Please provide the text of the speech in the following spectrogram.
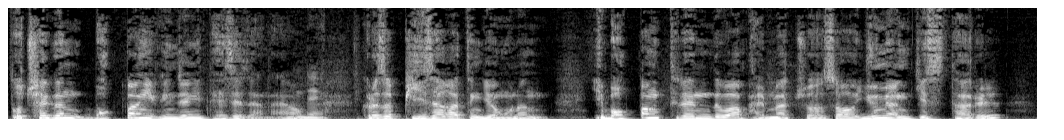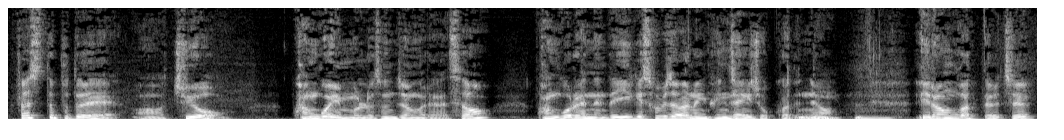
또 최근 먹방이 굉장히 대세잖아요. 네. 그래서 B사 같은 경우는 이 먹방 트렌드와 발맞춰서 유명 인기 스타를 패스트푸드의 어, 주요 광고 인물로 선정을 해서 광고를 했는데 이게 소비자 반응이 굉장히 좋거든요. 이런 것들 즉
